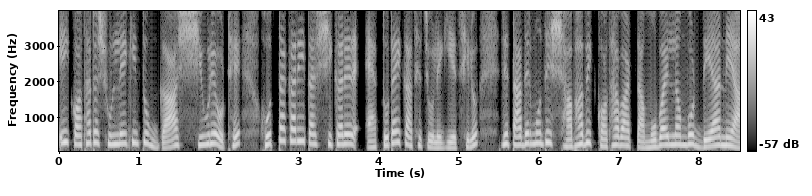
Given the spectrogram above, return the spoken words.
এই কথাটা শুনলে কিন্তু গা শিউরে ওঠে। হত্যাকারী তার শিকারের এতটাই কাছে চলে গিয়েছিল যে তাদের মধ্যে স্বাভাবিক কথাবার্তা, মোবাইল নম্বর দেয়া নেয়া,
